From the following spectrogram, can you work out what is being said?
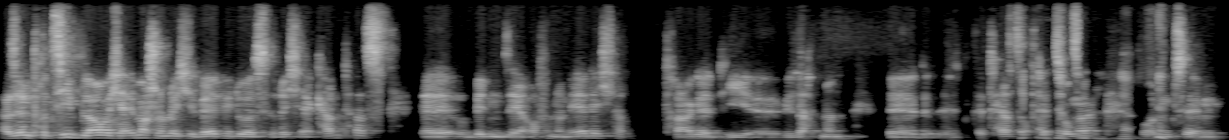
Also im Prinzip laufe ich ja immer schon durch die Welt, wie du es richtig erkannt hast, äh, und bin sehr offen und ehrlich, habe trage die, äh, wie sagt man, äh, das Herz auf der Zunge ja. und, ähm,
